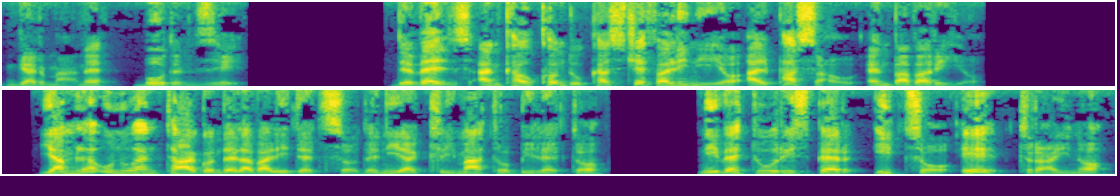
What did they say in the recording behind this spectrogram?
germane Bodensee. De Vels ancau conducas cefalinio al Passau en Bavario. Iam la unuan tagon de la validezzo de nia climato bileto, ni veturis per Izzo e traino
